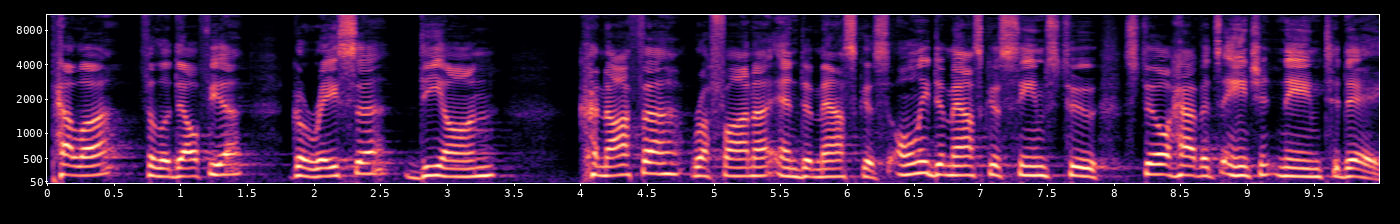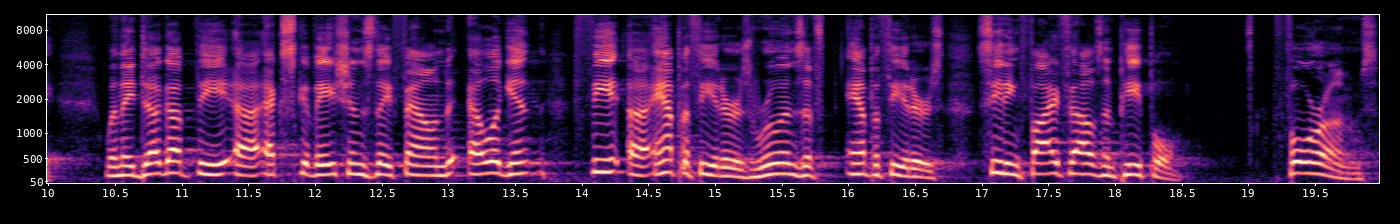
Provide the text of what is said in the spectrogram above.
Pella, Philadelphia, Gerasa, Dion, Kanatha, Raphana, and Damascus. Only Damascus seems to still have its ancient name today. When they dug up the uh, excavations, they found elegant the- uh, amphitheaters, ruins of amphitheaters, seating 5,000 people forums,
